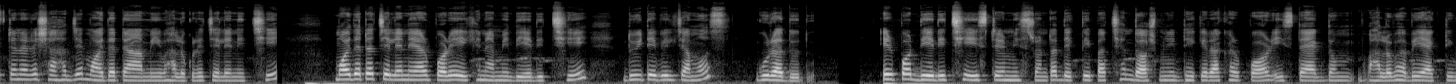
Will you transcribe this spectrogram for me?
স্ট্যান্ডারের সাহায্যে ময়দাটা আমি ভালো করে চেলে নিচ্ছি। ময়দাটা চেলে নেওয়ার পরে এখানে আমি দিয়ে দিচ্ছি দুই টেবিল চামচ গুঁড়া দুধ। এরপর দিয়ে দিচ্ছি ইস্টের মিশ্রণটা। দেখতেই পাচ্ছেন, দশ মিনিট ঢেকে রাখার পর ইস্টটা একদম ভালোভাবে অ্যাক্টিভ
